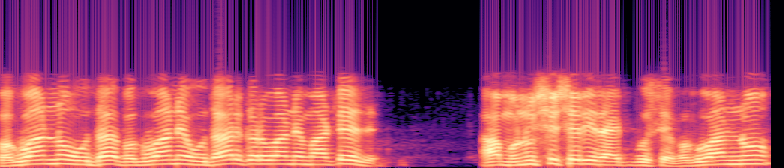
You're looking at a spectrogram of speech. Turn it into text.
ભગવાનનો ઉદ્ધાર, ભગવાને ઉદ્ધાર કરવાને માટે જ આ મનુષ્ય શરીર આપ્યું છે. ભગવાનનો,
